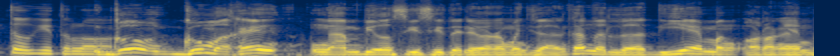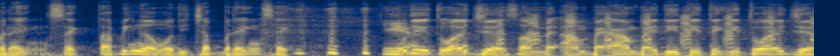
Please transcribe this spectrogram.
gitu gitu loh. Gue gue makanya ngambil sisi dari orang menjalankan adalah dia emang orang yang brengsek tapi nggak mau dicap brengsek. Iya. Udah itu aja sampai sampai sampai di titik itu aja.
